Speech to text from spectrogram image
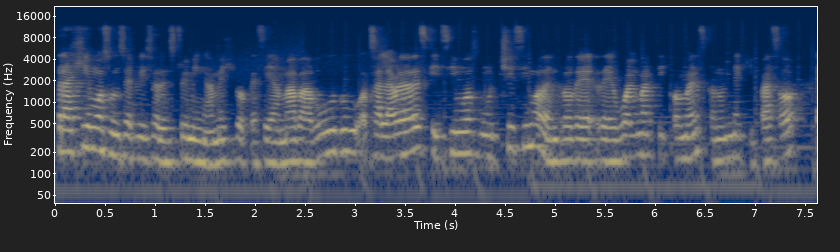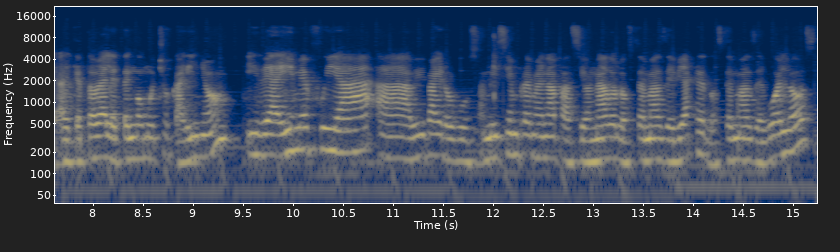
Trajimos un servicio de streaming a México que se llamaba Voodoo. O sea, la verdad es que hicimos muchísimo dentro de, Walmart e-commerce con un equipazo al que todavía le tengo mucho cariño. Y de ahí me fui a, a Viva Aerobús. A mí siempre me han apasionado los temas de viajes, los temas de vuelos.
